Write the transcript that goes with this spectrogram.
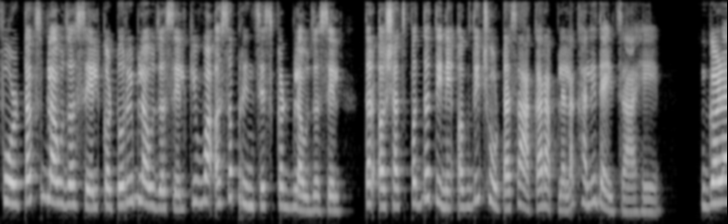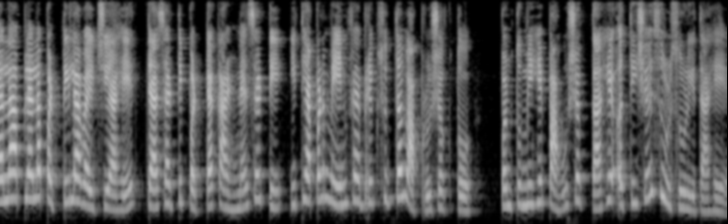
फोरटक्स ब्लाऊज असेल कटोरी ब्लाऊज असेल किंवा असं प्रिन्सेस कट ब्लाऊज असेल तर अशाच पद्धतीने अगदी छोटासा आकार आपल्याला खाली द्यायचा आहे. गळ्याला आपल्याला पट्टी लावायची आहे त्यासाठी पट्ट्या काढण्यासाठी इथे आपण मेन फॅब्रिक सुद्धा वापरू शकतो पण तुम्ही हे पाहू शकता हे अतिशय सुळसुळीत आहे.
